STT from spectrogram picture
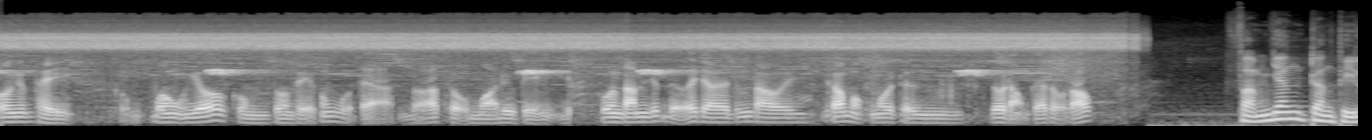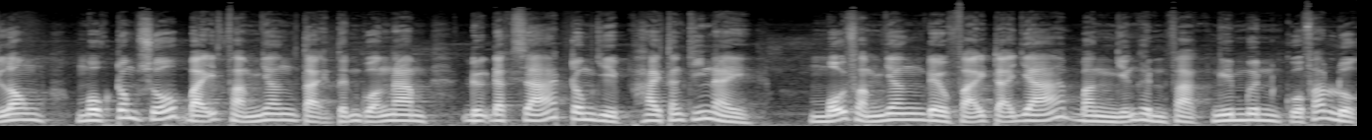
ban giám thị, ban ngũ gió cùng toàn thể công bộ trại đã tạo mọi điều kiện quan tâm giúp đỡ cho chúng tôi có một môi trường lao động cải tạo tốt. Phạm nhân Trần Thị Long, một trong số 7 phạm nhân tại tỉnh Quảng Nam được đặc xá trong dịp 2 tháng 9 này. Mỗi phạm nhân đều phải trả giá bằng những hình phạt nghiêm minh của pháp luật.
